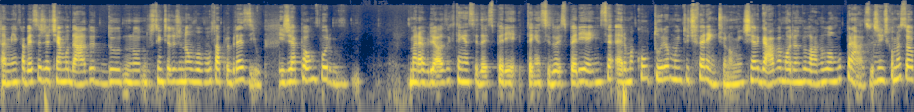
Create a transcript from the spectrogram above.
A minha cabeça já tinha mudado do, no, no sentido de não vou voltar para o Brasil. E Japão, por maravilhosa que tenha sido, a tenha sido a experiência, era uma cultura muito diferente. Eu não me enxergava morando lá no longo prazo. A gente começou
